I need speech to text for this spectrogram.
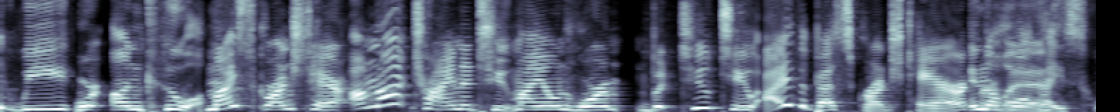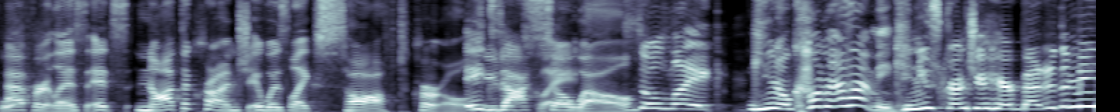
like we were uncool. My scrunched hair, I'm not trying to toot my own horn, but toot toot, I had the best scrunched hair in the whole high school. Effortless. It's not the crunch. It was like soft curls. Exactly. so well. So like you know, come at me. Can you scrunch your hair better than me?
